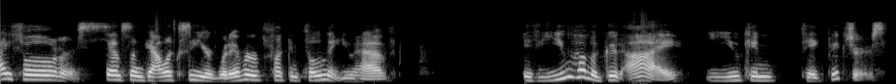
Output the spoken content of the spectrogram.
iPhone or Samsung Galaxy or whatever fucking phone that you have, if you have a good eye, you can take pictures.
